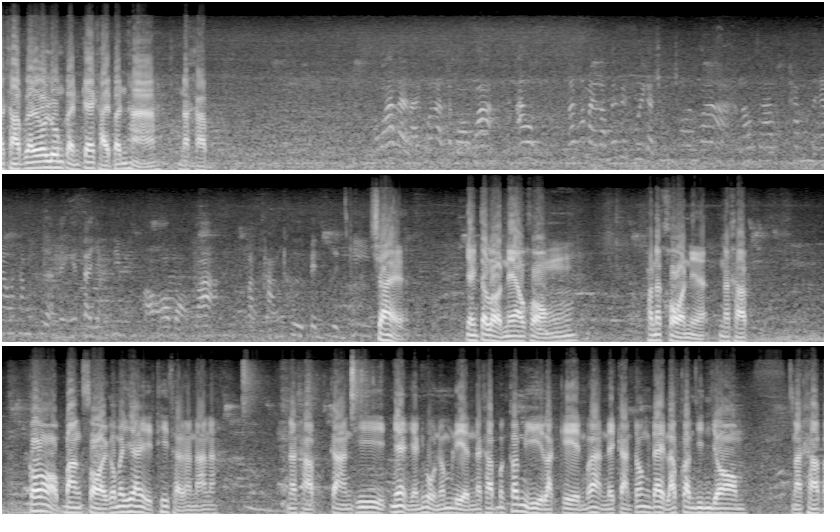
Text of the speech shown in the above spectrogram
นะครับแล้วก็ร่วมกันแก้ไขปัญหานะครับ ใช่อย่างตลอดแนวของพระนครเนี่ยนะครับ ก็บางซอยก็ไม่ใช่ที่สาธารณะนะนะครับ การที่เนี่ยอย่างที่ผมนำเรียนนะครับ มันก็มีหลักเกณฑ์ว่าในการต้องได้รับความยินยอมนะครับ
